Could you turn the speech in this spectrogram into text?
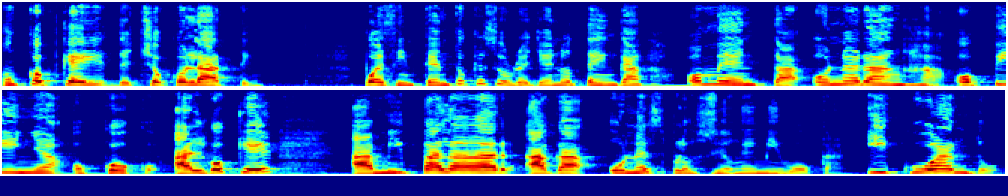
un cupcake de chocolate, pues intento que su relleno tenga o menta, o naranja, o piña, o coco, algo que a mi paladar haga una explosión en mi boca. Y cuando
